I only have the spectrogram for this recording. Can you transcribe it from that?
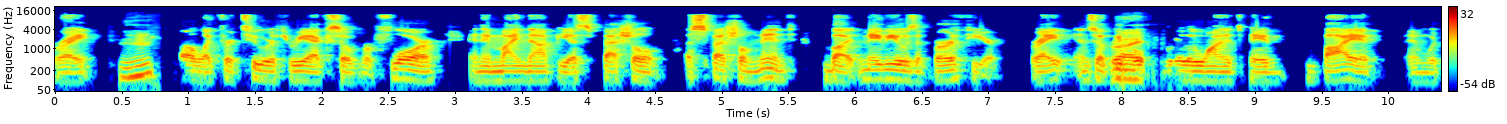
right mm-hmm. like for two or three x over floor and it might not be a special a special mint but maybe it was a birth year right and so people right. really wanted to pay buy it and would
